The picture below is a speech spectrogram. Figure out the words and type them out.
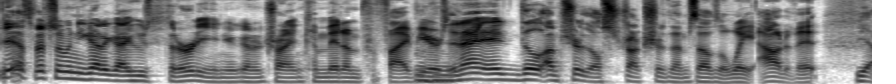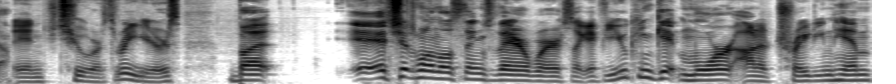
Yeah, especially when you got a guy who's 30 and you're going to try and commit him for 5 years. And, I, and they'll, I'm sure they'll structure themselves a way out of it Yeah. in two or three years. But it's just one of those things there where it's like if you can get more out of trading him,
